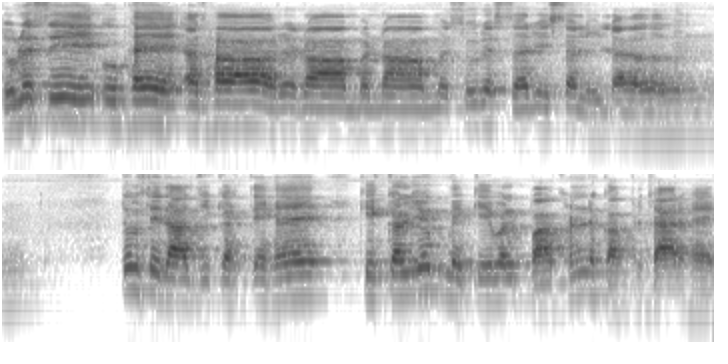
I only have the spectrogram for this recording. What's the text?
तुलसी उभय आधार, राम नाम सुर सर सलिल तुलसीदास जी कहते हैं कि कलयुग में केवल पाखंड का प्रचार है।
